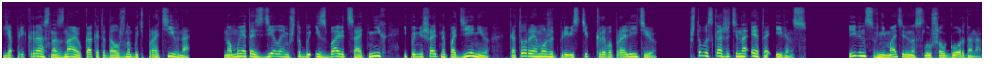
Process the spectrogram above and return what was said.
Я прекрасно знаю, как это должно быть противно, но мы это сделаем, чтобы избавиться от них и помешать нападению, которое может привести к кровопролитию. Что вы скажете на это, Ивенс?» Ивенс внимательно слушал Гордона.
